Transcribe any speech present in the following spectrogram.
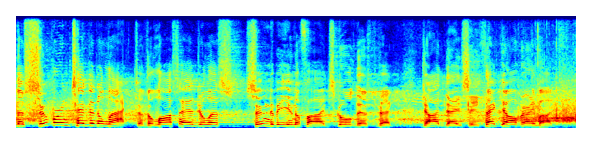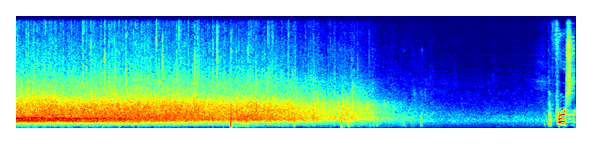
And the superintendent-elect of the Los Angeles soon-to-be unified school district, John Deasy. Thank you all very much. The first,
